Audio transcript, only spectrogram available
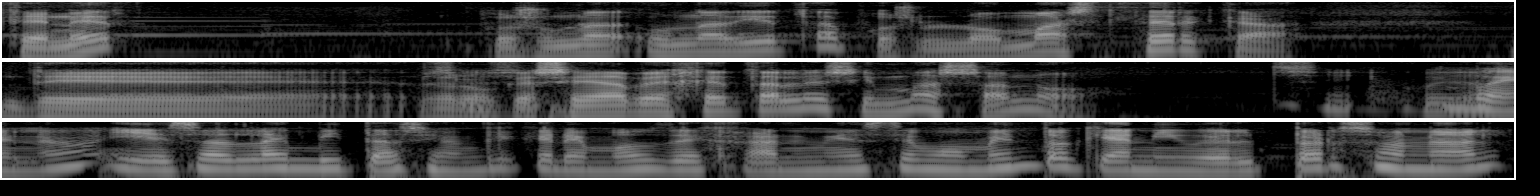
tener pues una, una dieta pues lo más cerca de, de Sí, lo que sí. sea vegetales y más sano. Sí. Bueno, y esa es la invitación que queremos dejar en este momento, que a nivel personal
